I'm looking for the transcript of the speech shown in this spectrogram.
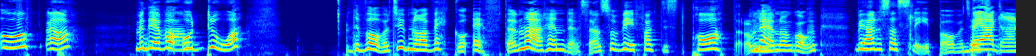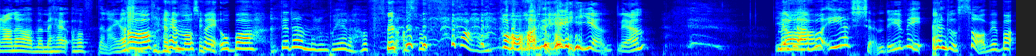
ta upp? Ja. Men det var, Ja. och då, det var väl typ några veckor efter den här händelsen som vi faktiskt pratade om det någon gång. Vi hade så här sleepover typ. Bägaren rann över med hö- höfterna. Jag Ja, hemma hos mig och bara, det där med de breda höfterna, alltså vad fan var det egentligen? Men Ja. där bara erkände ju vi, då sa vi bara,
